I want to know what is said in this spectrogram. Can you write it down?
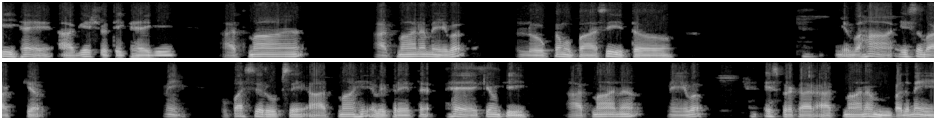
ही है, आगे श्रुति कहेगी, आत्मा आत्मानमेव लोकमुपासित वहाँ इस वाक्य में उपास्य रूप से आत्मा ही अभिप्रेत है, क्योंकि आत्मान इस प्रकार आत्मान पद में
